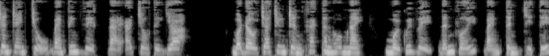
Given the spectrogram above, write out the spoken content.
trên trang chủ Ban Tiếng Việt Đại Á Châu Tự Do. Mở đầu cho chương trình phát thanh hôm nay, mời quý vị đến với bản tin chi tiết.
